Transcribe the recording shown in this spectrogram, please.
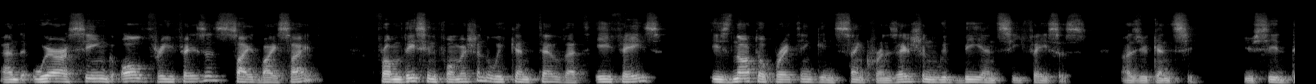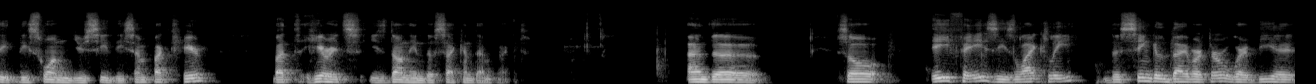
And we are seeing all three phases side by side. From this information, we can tell that A phase is not operating in synchronization with B and C phases, as you can see. You see the, this one, you see this impact here, but here it's, it's done in the second impact. And uh, so A phase is likely the single diverter where B,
